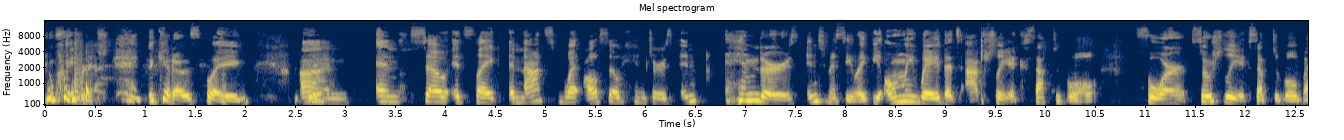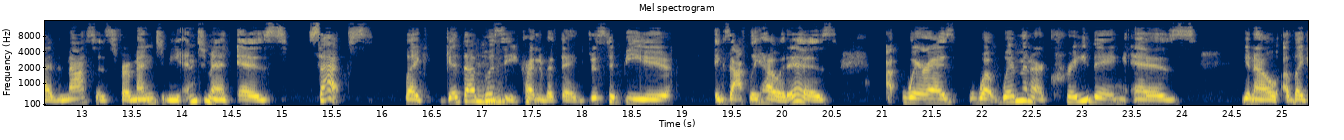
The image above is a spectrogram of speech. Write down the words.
we have the kiddos playing. Um, and so it's like, and that's what also hinders in, hinders intimacy. Like the only way that's actually acceptable for socially acceptable by the masses for men to be intimate is sex. Like get that Mhm. pussy kind of a thing, just to be exactly how it is. Uh, Whereas what women are craving is you know, like,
